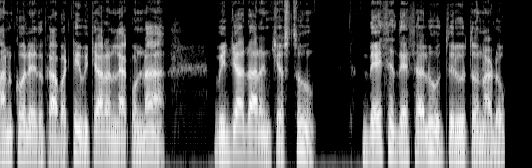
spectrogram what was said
అనుకోలేదు కాబట్టి విచారం లేకుండా విద్యాదారం చేస్తూ దేశ దేశాలు తిరుగుతున్నాడు.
